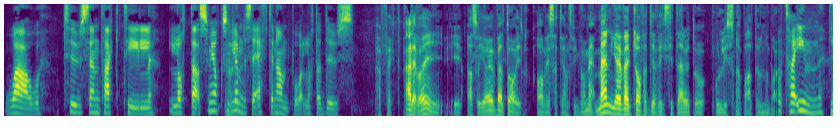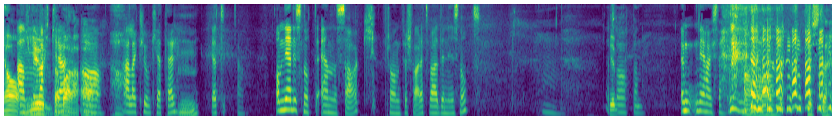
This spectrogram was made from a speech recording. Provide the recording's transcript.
Wow! Tusen tack till Lotta, som jag också Mm. glömde säga efternamn på, Lotta Dus. Perfekt. Ja, det var ju, alltså jag är väldigt avvis, avvis att jag inte fick vara med. Men jag är väldigt glad för att jag fick sitta här ute och, och lyssna på allt det underbara. Och ta in Ja, allt det vackra. bara. Ja. Ja, alla klokheter. Mm. Jag ty- ja. Om ni hade snott en sak från försvaret, vad hade ni snott? Ett Jag- vapen. Mm, Ja, just det. Ja, just det.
